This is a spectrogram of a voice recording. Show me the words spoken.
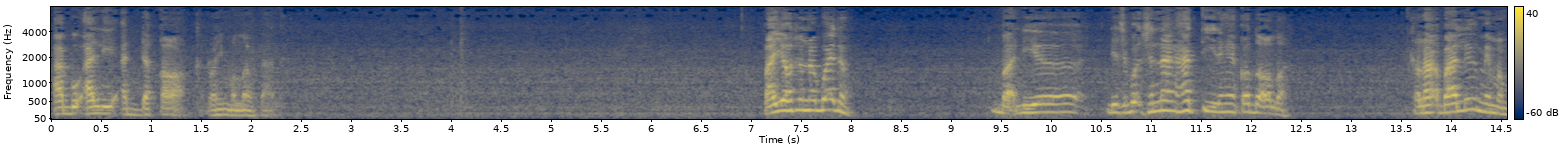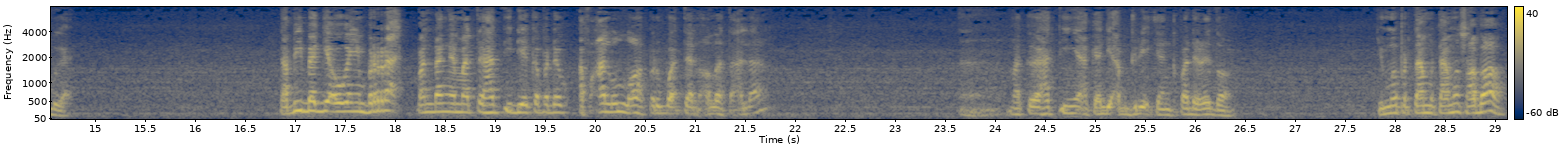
Abu Ali Ad-Daqaq rahimahullah taala. Payah tu nak buat tu. Sebab dia dia sebut senang hati dengan qada Allah. Kalau hak bala memang berat. Tapi bagi orang yang berat pandangan mata hati dia kepada af'alullah perbuatan Allah Taala ha, maka hatinya akan di-upgradekan kepada redha. Cuma pertama-tama sabar.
